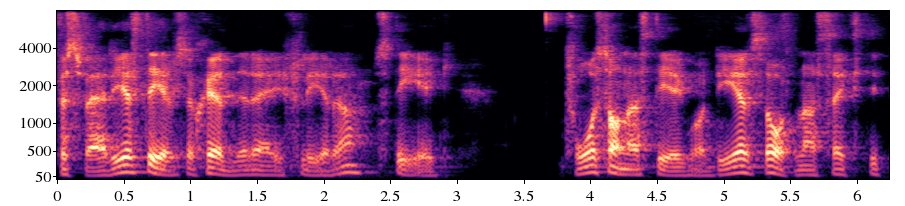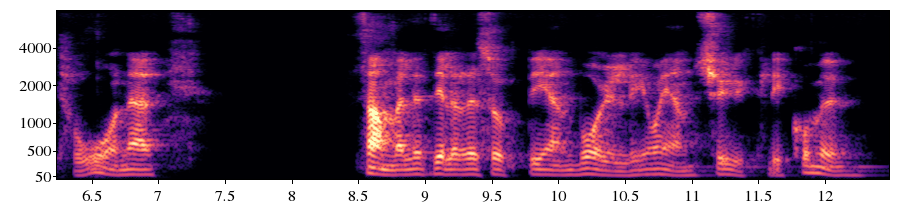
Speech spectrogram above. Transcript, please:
För Sveriges del så skedde det i flera steg. Två sådana steg var dels 1862 när samhället delades upp i en borgerlig och en kyrklig kommun.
